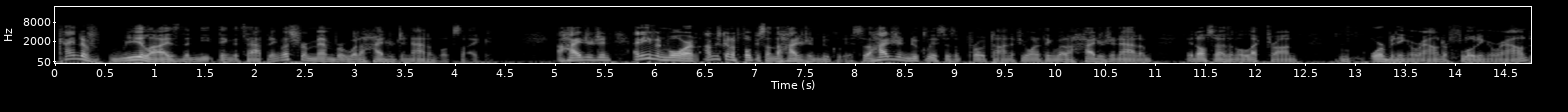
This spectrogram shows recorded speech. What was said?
kind of realize the neat thing that's happening, let's remember what a hydrogen atom looks like. A hydrogen, and even more, I'm just going to focus on the hydrogen nucleus. So the hydrogen nucleus is a proton. If you want to think about a hydrogen atom, it also has an electron orbiting around or floating around.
